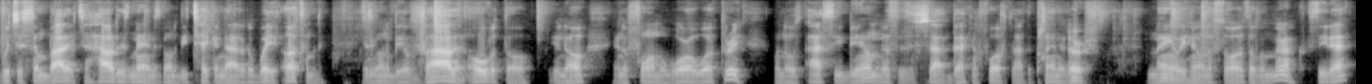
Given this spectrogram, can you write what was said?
which is symbolic to how this man is going to be taken out of the way ultimately. It's going to be a violent overthrow, you know, in the form of World War III when those ICBM missiles are shot back and forth throughout the planet Earth, mainly here on the soils of America. See that?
